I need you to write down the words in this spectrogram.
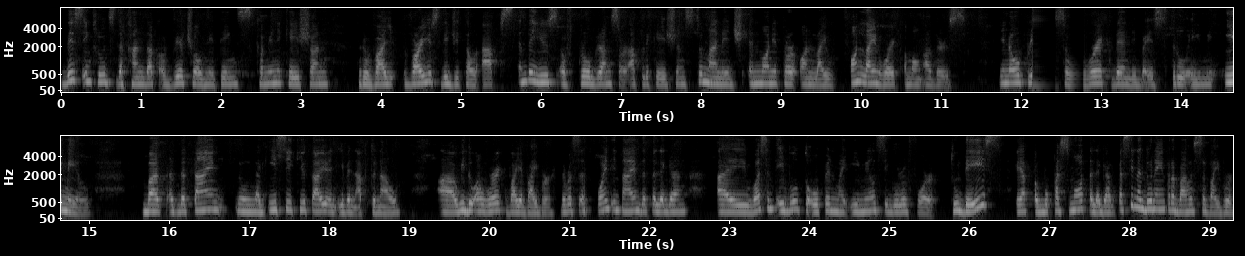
This includes the conduct of virtual meetings, communication, through various digital apps and the use of programs or applications to manage and monitor online, online work, among others. You know, so work then, di ba, is through email. But at the time, nung nag-ECQ tayo and even up to now, uh, we do our work via Viber. There was a point in time that talagang I wasn't able to open my email siguro for two days kaya pagbukas mo talagang, kasi nandun na yung trabaho sa Viber.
